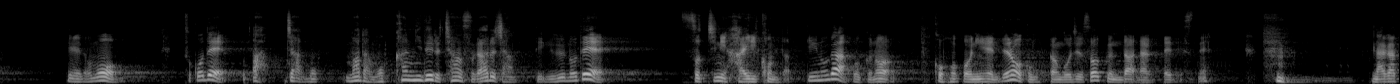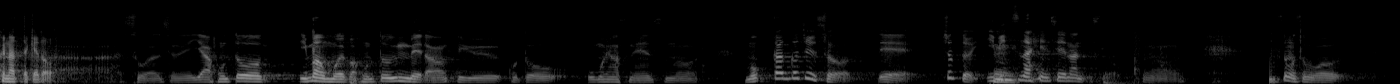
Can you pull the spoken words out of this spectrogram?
けれどもそこであじゃあもうまだ木管に出るチャンスがあるじゃんっていうのでそっちに入り込んだっていうのが僕の高校2年での木管50層を組んだ流れですね。長くなったけど。そうなんですよね。いや本当今思えば本当運命だなっていうことを思いますね。その木管五重奏ってちょっといびつな編成なんですよ、そのそもそも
